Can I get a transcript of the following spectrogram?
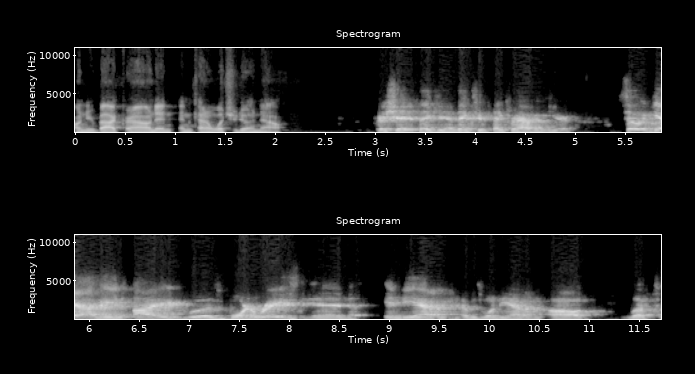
on your background and, and kind of what you're doing now? Appreciate it. Thank you, and thanks for thanks for having me here. So, yeah, I mean, I was born and raised in Indiana, Evansville, Indiana. Uh, left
